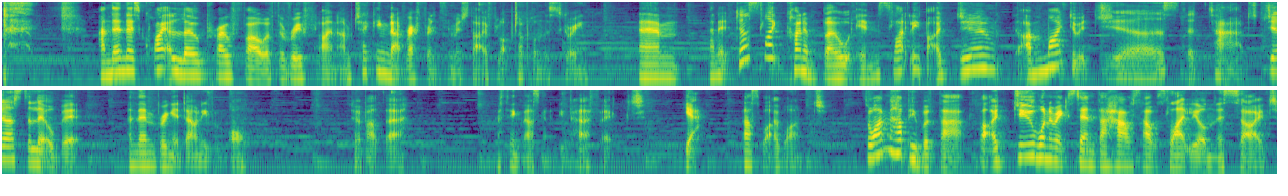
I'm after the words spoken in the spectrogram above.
and then there's quite a low profile of the roofline. I'm checking that reference image that I flopped up on the screen. Um, and it does like kind of bow in slightly, but I don't, I might do it just a tad, just a little bit and then bring it down even more to about there. I think that's going to be perfect. Yeah, that's what I want. So I'm happy with that, but I do want to extend the house out slightly on this side.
